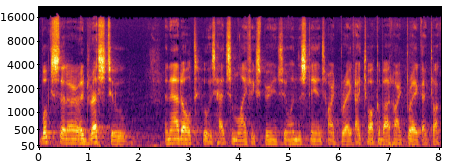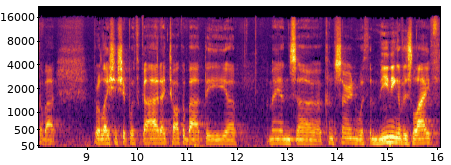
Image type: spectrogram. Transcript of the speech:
books that are addressed to an adult who has had some life experience who understands heartbreak. I talk about heartbreak. I talk about relationship with God. I talk about the uh, man's uh, concern with the meaning of his life.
